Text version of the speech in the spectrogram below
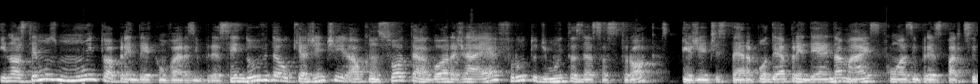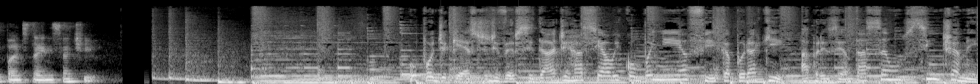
E nós temos muito a aprender com várias empresas. Sem dúvida, o que a gente alcançou até agora já é fruto de muitas dessas trocas e a gente espera poder aprender ainda mais com as empresas participantes da iniciativa. Podcast Diversidade Racial e Companhia fica por aqui. Apresentação Cintia May.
